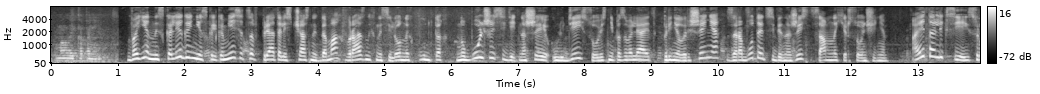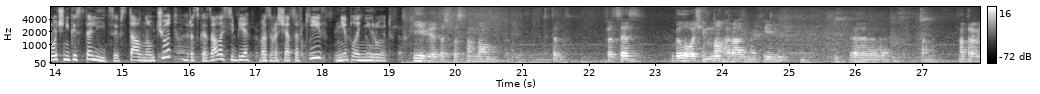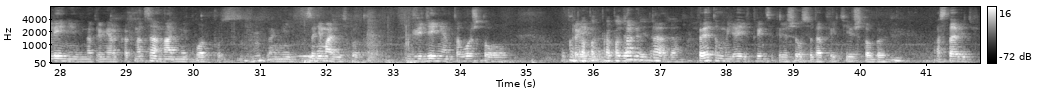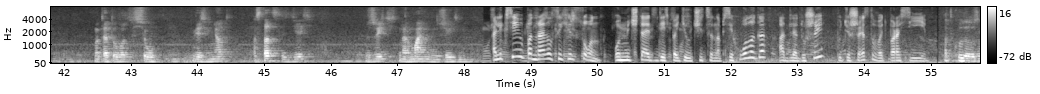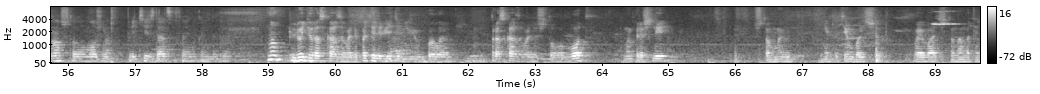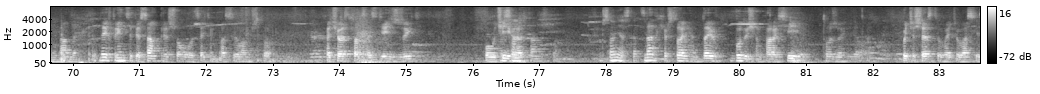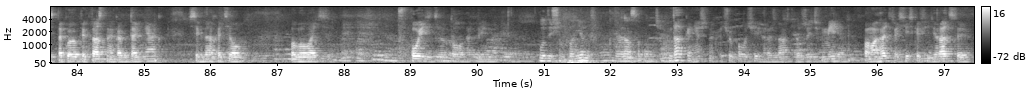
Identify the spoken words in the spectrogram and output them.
Малые капани. Военный с коллегой несколько месяцев прятались в частных домах в разных населенных пунктах. Но больше сидеть на шее у людей совесть не позволяет. Принял решение, заработает себе на жизнь сам на Херсонщине. А это Алексей, срочник из столицы. Встал на учет, рассказал о себе. Возвращаться в Киев не планируют. В Киеве это же в основном этот процесс. Было очень много разных и э, там, направлений, например, как национальный корпус. Они занимались вот введением того, что Украина... пропа- пропагандой, Да, да, да. Поэтому я и, в принципе, решил сюда прийти, чтобы оставить вот эту вот всю, весь гнет, остаться здесь, жить нормальной жизнью. Алексею понравился Херсон. Он мечтает здесь пойти учиться на психолога, а для души путешествовать по России. Откуда узнал, что можно прийти сдаться в военную кандидатуру? Ну, люди рассказывали, по телевидению было, рассказывали, что вот мы пришли, что мы не хотим больше воевать, что нам это не надо. Да и в принципе сам пришел вот с этим посылом, что хочу остаться здесь, жить, получить Херсон. гражданство. В Херсоне остаться? Да, в Херсоне, да и в будущем по России тоже путешествовать. У вас есть такое прекрасное, как дальняк. Всегда хотел побывать в поезде долгое время. В будущем планируешь гражданство получать? Да, конечно, хочу получить гражданство, жить в мире, помогать Российской Федерации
